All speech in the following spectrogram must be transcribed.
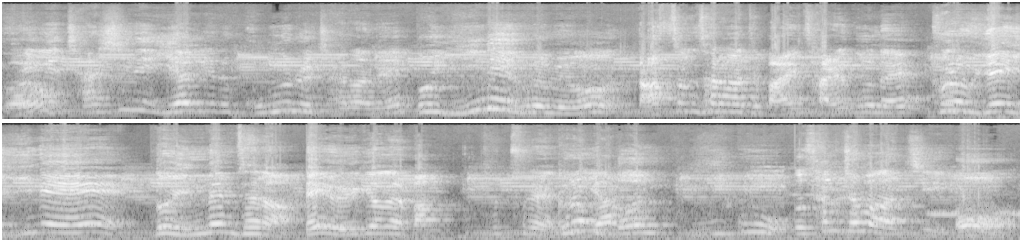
건가요? 되게 자신의 이야기를 공유를 잘하네. 너 이네 그러면. 낯선 사람한테 말잘 거네. 그럼 얘 이네. 너 입냄새나. 내 의견을 막 표출해. 그럼 야, 넌 이고 너 상처받았지. 어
